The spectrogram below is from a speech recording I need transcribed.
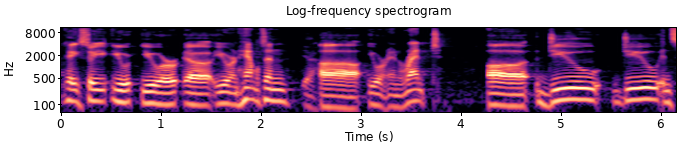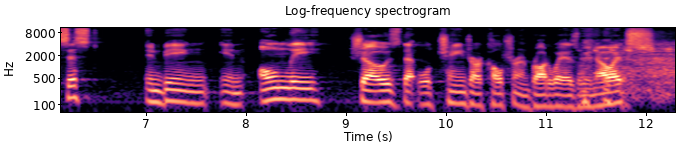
okay, so you you, you were uh, you were in Hamilton. Yeah. Uh, you were in Rent. Uh, do you do you insist in being in only shows that will change our culture and Broadway as we know it?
